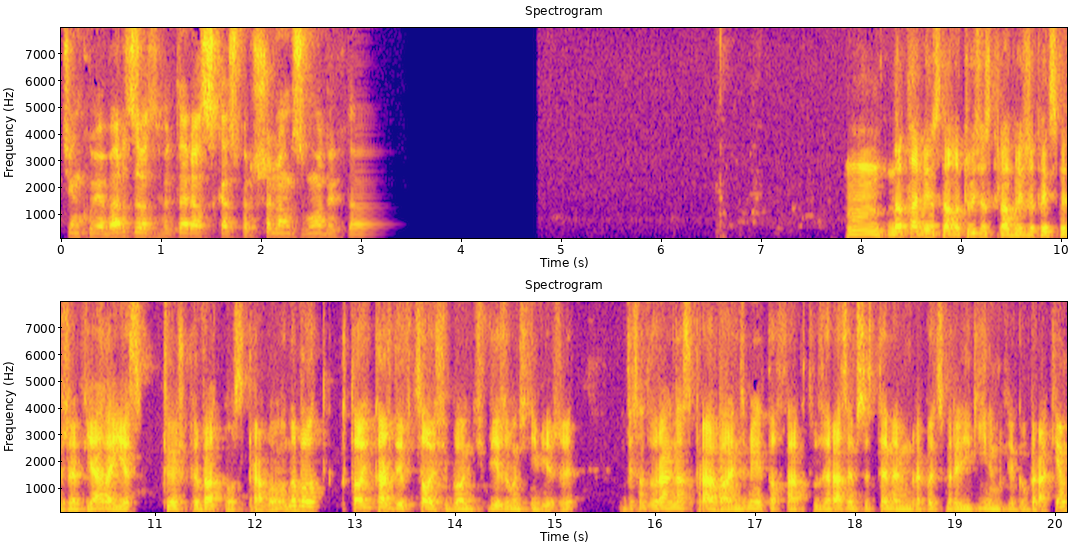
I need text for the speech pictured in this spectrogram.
Dziękuję bardzo. Teraz Kasper Szelong z Młodych do... Mm, no tak więc no, oczywistą sprawą jest, że powiedzmy, że wiara jest czymś prywatną sprawą, no bo kto, każdy w coś bądź wierzy, bądź nie wierzy. I to jest naturalna sprawa, ale nie zmienia to faktu, że razem z systemem powiedzmy religijnym lub jego brakiem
